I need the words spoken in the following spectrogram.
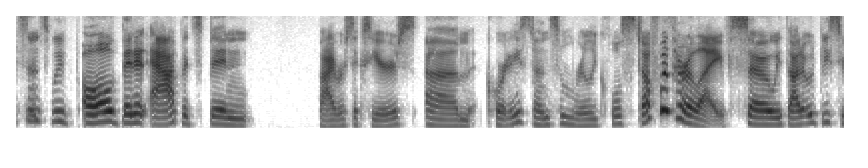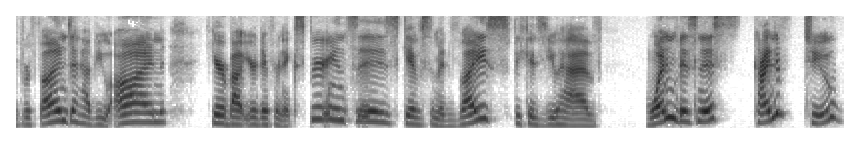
Since we've all been at App, it's been five or six years. Um, Courtney's done some really cool stuff with her life. So we thought it would be super fun to have you on, hear about your different experiences, give some advice because you have one business, kind of two,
